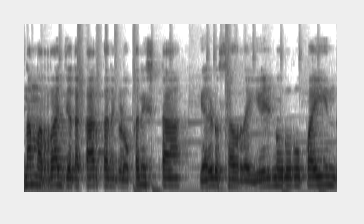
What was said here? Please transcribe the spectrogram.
ನಮ್ಮ ರಾಜ್ಯದ ಕಾರ್ಖಾನೆಗಳು ಕನಿಷ್ಠ ಎರಡು ಸಾವಿರದ ಏಳ್ನೂರು ರೂಪಾಯಿಯಿಂದ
